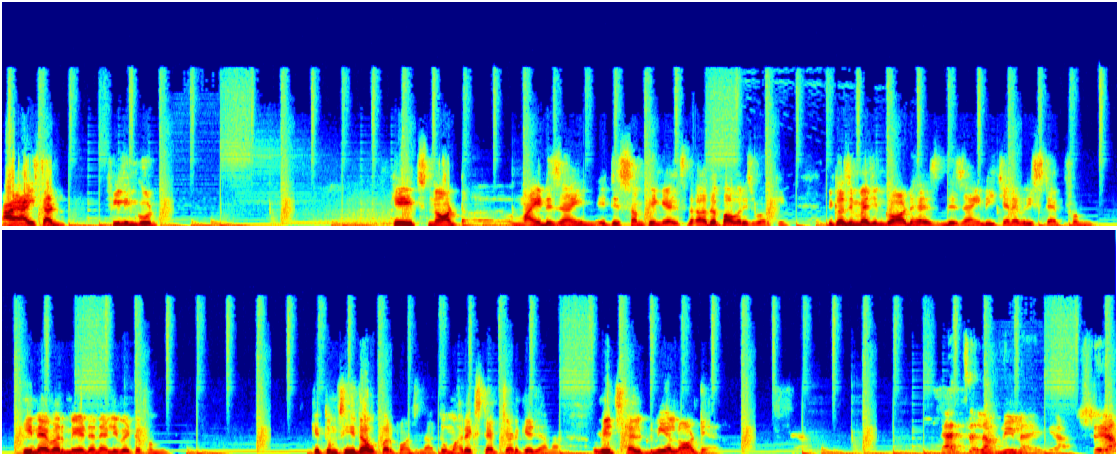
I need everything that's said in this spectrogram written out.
I, I start feeling good. Okay, it's not uh, my design, it is something else. The other power is working. Because imagine God has designed each and every step for me. He never made an elevator for me. कि तुम सीधा ऊपर पहुंचना तुम हर एक स्टेप चढ़ के जाना विच हेल्प्ड मी अ लॉट यार That's a lovely line. Yeah. Shreya.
